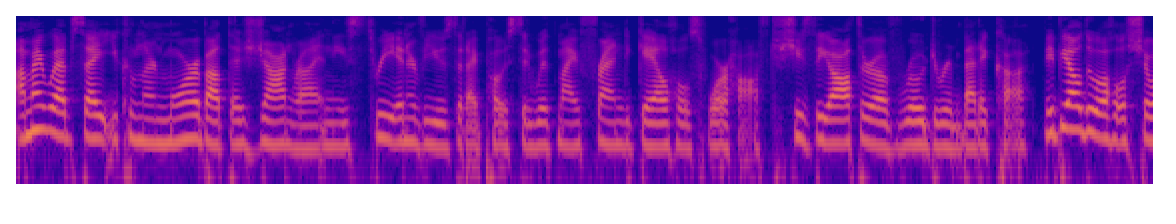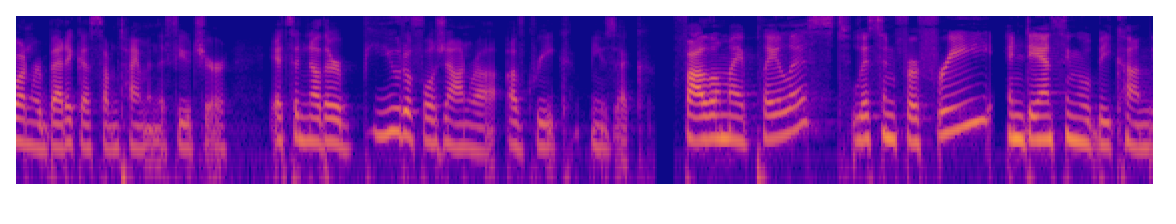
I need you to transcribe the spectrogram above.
On my website, you can learn more about this genre in these three interviews that I posted with my friend Gail Holst-Warhaft. She's the author of Road to Rembetika. Maybe I'll do a whole show on Rembetika sometime in the future. It's another beautiful genre of Greek music. Follow my playlist, listen for free, and dancing will become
